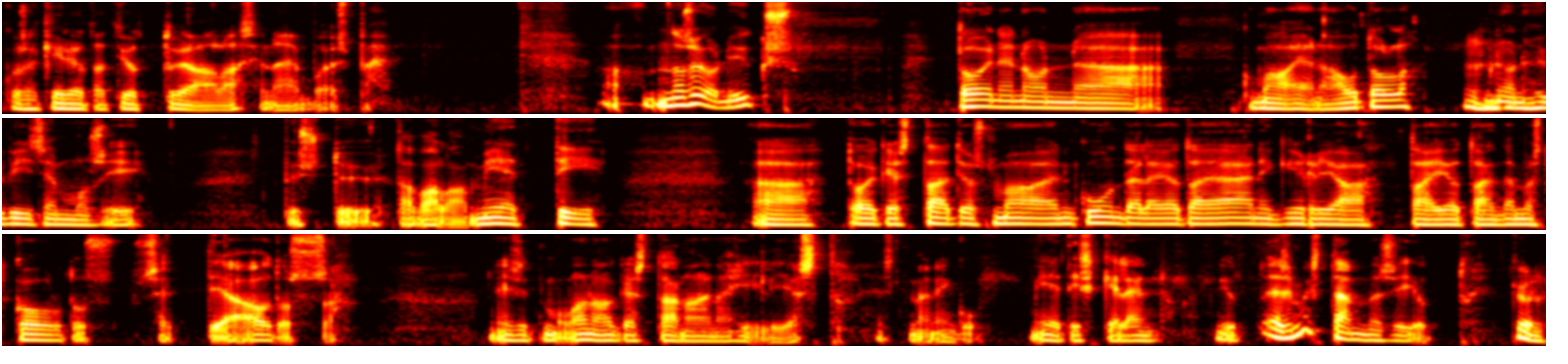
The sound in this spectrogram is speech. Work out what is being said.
kun sä kirjoitat juttuja alas ja näin poispäin? No se on yksi. Toinen on, kun mä ajan autolla, mm-hmm. ne on hyvin semmoisia, pystyy tavallaan miettimään Ää, oikeastaan, että jos mä en kuuntele jotain äänikirjaa tai jotain tämmöistä koulutussettiä autossa, niin sitten mulla on oikeastaan aina hiljasta. Ja sitten mä niinku mietiskelen jut- esimerkiksi tämmöisiä juttuja. Kyllä.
